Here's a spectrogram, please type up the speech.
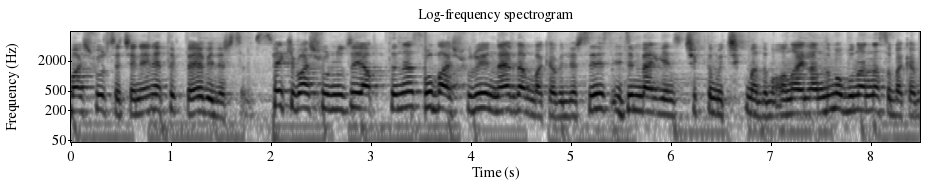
Başvur seçeneğine tıklayabilirsiniz. Peki başvurunuzu yaptınız. Bu başvuruyu nereden bakabilirsiniz? İzin belgeniz çıktı mı çıkmadı mı onaylandı mı buna nasıl bakabilirsiniz?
